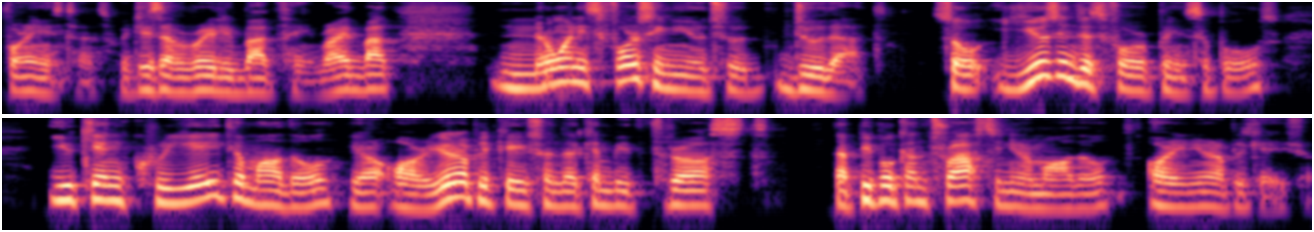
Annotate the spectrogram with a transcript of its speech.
for instance, which is a really bad thing, right? But no one is forcing you to do that. So using these four principles, you can create a model or your application that can be trust that people can trust in your model or in your application.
